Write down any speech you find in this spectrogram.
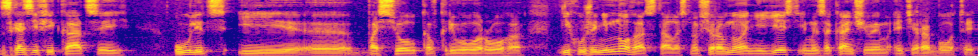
с газификацией улиц и э, поселков Кривого Рога. Их уже немного осталось, но все равно они есть, и мы заканчиваем эти работы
